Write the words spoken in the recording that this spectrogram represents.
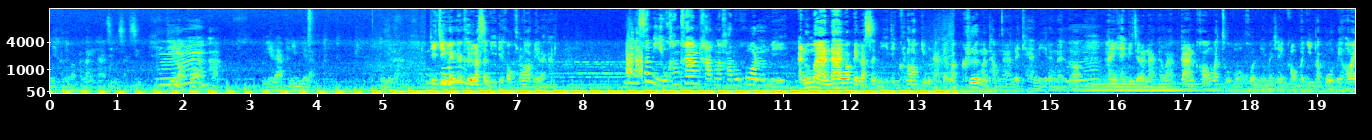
นี่เขาเรียกว่าพลังงานสิ่งศักดิ์สิทธิ์ที่เราครองพระมีแล้วอันนี้มีแล้วมีแล้วจริงๆแล้วก็คือรัศมีที่เขาครอบนี่แหละครับ มีรัศมีอยู่ข้างๆทัศน์นะคะ ทุกคน มีอนุมานได้ว่าเป็นรัศมีที่ครอบอยู่นะ แต่ว่าเครื่องมันทำงานได้แค่นี้ดังนั้นก็ให้ให้พิจารณากันว่าการคล้องวัตถุมงคลนี่ไม่ใช่เอาพระอิฐพระปูนไปห้อย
